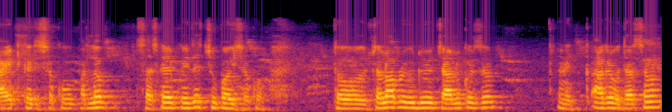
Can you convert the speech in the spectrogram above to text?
હાઇડ કરી શકો, મતલબ સબસ્ક્રાઈબ કઈ રીતે છુપાવી શકો. તો ચલો આપણે વીડિયો ચાલુ કરીશું અને આગળ વધારશું.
